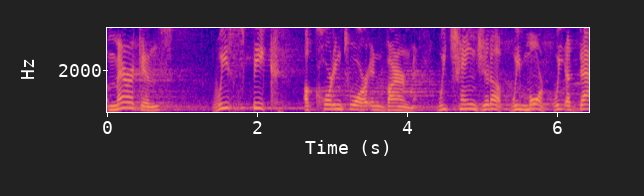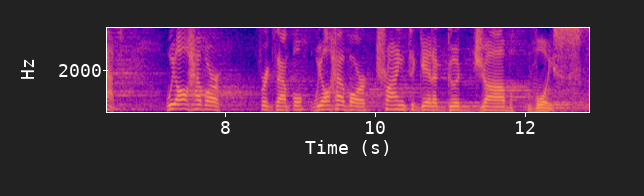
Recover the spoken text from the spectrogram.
Americans, we speak according to our environment. We change it up, we morph, we adapt. We all have our, for example, we all have our trying to get a good job voice.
